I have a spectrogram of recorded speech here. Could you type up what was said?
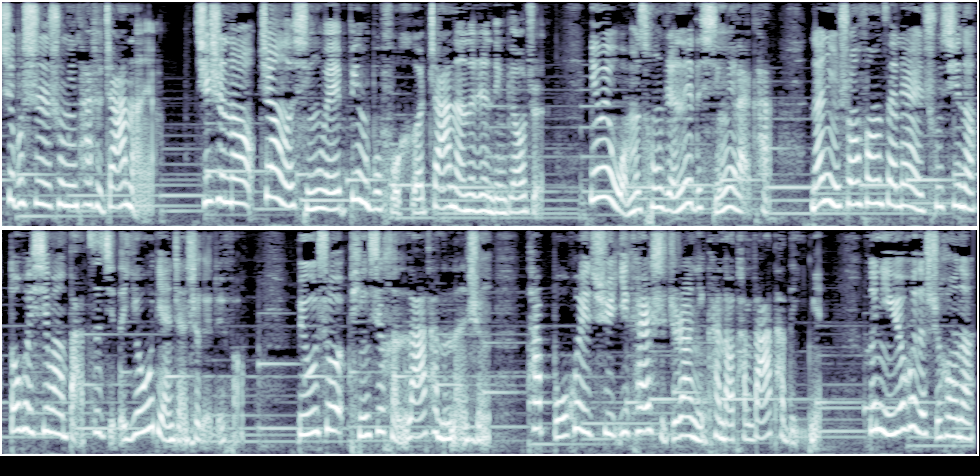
是不是说明他是渣男呀？其实呢，这样的行为并不符合渣男的认定标准，因为我们从人类的行为来看，男女双方在恋爱初期呢，都会希望把自己的优点展示给对方。比如说，平时很邋遢的男生，他不会去一开始就让你看到他邋遢的一面；和你约会的时候呢，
